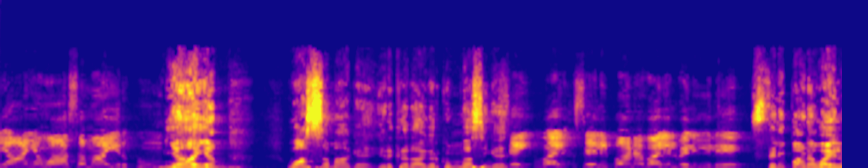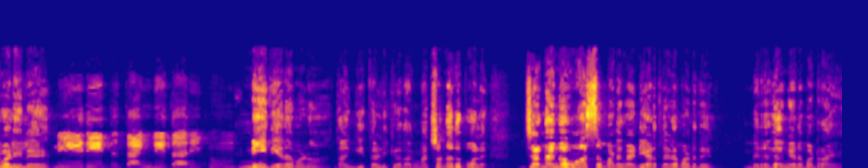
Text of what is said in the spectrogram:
நியாயம் வாசமாயிருக்கும். நியாயம் வாசமாக இருக்கிறதாக இருக்கும். வாசிங்க. செழிப்பான வயல்வெளியிலே செழிப்பான வயல்வெளியிலே நீதி தங்கி தரிக்கும். நீதி என்ன பண்ணும்? தங்கி தளிக்கிறதாங்க நான் சொன்னது போல ஜனங்க வாசம் பண்ண வேண்டிய இடத்துல என்ன பண்ணுது? மிருகங்க என்ன பண்றாங்க?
